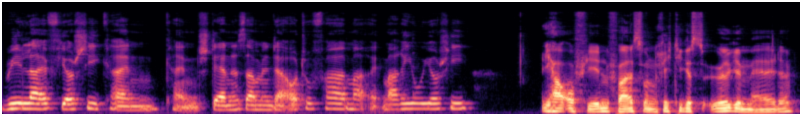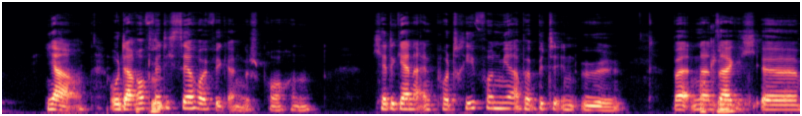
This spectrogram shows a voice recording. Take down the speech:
Real-Life-Yoshi, kein, kein Sternesammelnder Autofahr-Mario-Yoshi? Ja, auf jeden Fall, so ein richtiges Ölgemälde. Ja, oh, darauf werde ich sehr häufig angesprochen. Ich hätte gerne ein Porträt von mir, aber bitte in Öl. Und dann okay. sage ich, äh,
